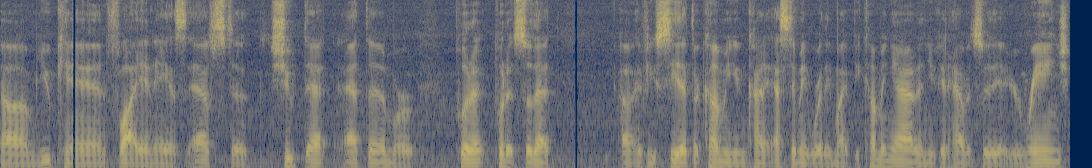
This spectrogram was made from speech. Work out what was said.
Um, you can fly in ASFs to shoot that at them, or put it put it so that uh, if you see that they're coming, you can kind of estimate where they might be coming at, and you can have it so that your range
